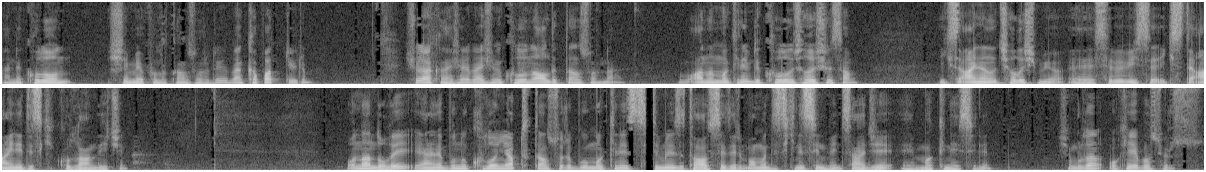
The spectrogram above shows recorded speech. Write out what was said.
Hani klon işlemi yapıldıktan sonra diyor. Ben kapat diyorum. Şöyle arkadaşlar ben şimdi klonu aldıktan sonra bu ana makinemde klonu çalışırsam ikisi aynı anda çalışmıyor. E, sebebi ise ikisi de aynı diski kullandığı için. Ondan dolayı yani bunu klon yaptıktan sonra bu makineyi silmenizi tavsiye ederim. Ama diskini silmeyin. Sadece e, makineyi silin. Şimdi buradan OK'ye basıyoruz.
